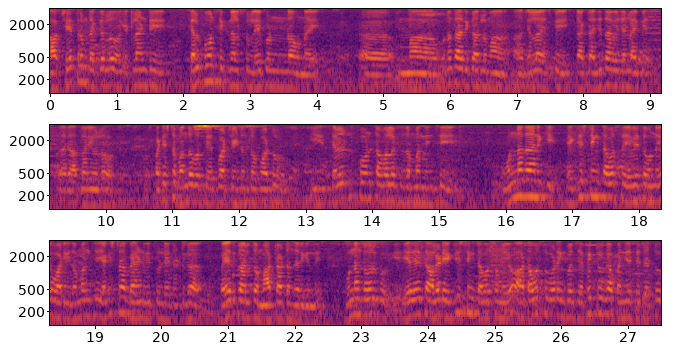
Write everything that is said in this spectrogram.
ఆ క్షేత్రం దగ్గరలో ఎట్లాంటి సెల్ ఫోన్ సిగ్నల్స్ లేకుండా ఉన్నాయి. మా ఉన్నతాధికారులు మా జిల్లా SP doctor Ajitha Vejendla IPS గారి ఆధ్వర్యంలో పటిష్ట బందోబస్తు ఏర్పాటు చేయడంతో పాటు ఈ సెల్ ఫోన్ టవర్లకు సంబంధించి ఉన్నదానికి ఎగ్జిస్టింగ్ టవర్స్ ఏవైతే ఉన్నాయో వాటికి సంబంధించి ఎక్స్ట్రా బ్యాండ్ విత్ ఉండేటట్టుగా వైద్యకారులతో మాట్లాడటం జరిగింది. ఉన్నంత వరకు ఏదైతే ఆల్రెడీ ఎగ్జిస్టింగ్ టవర్స్ ఉన్నాయో ఆ టవర్స్ కూడా ఇంకొంచెం ఎఫెక్టివ్గా పనిచేసేటట్టు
